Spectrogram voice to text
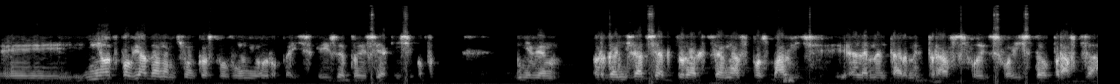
Yy, nie odpowiada nam członkostwo w Unii Europejskiej, że to jest jakiś, nie wiem, organizacja, która chce nas pozbawić elementarnych praw, swój, swoisty oprawca.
